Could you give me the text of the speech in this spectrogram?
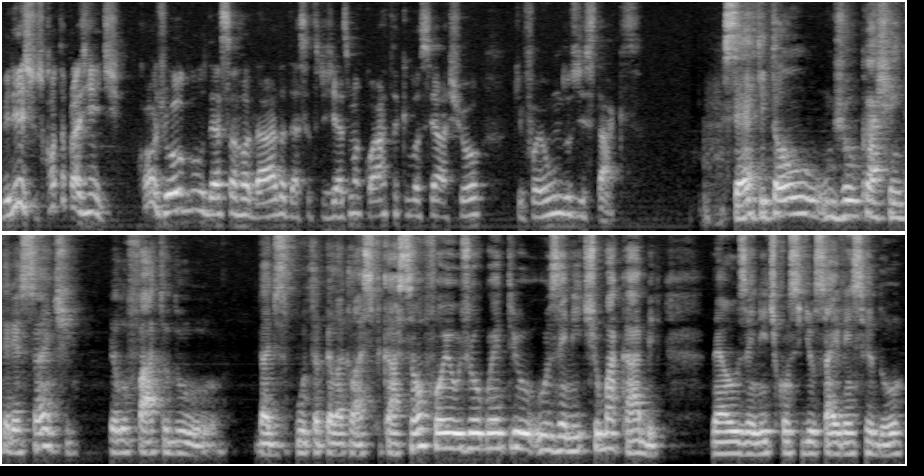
Vinícius, conta pra gente qual jogo dessa rodada, dessa 34 que você achou que foi um dos destaques. Certo, então um jogo que eu achei interessante pelo fato do, da disputa pela classificação foi o jogo entre o Zenit e o Maccabi né, o Zenit conseguiu sair vencedor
